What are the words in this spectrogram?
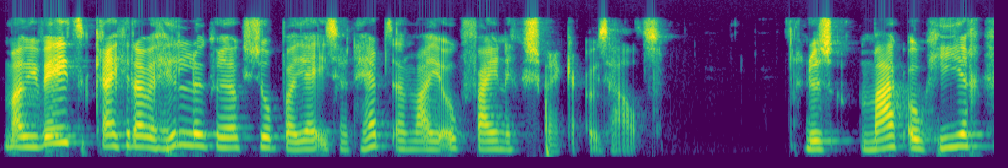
Maar wie weet krijg je daar weer hele leuke reacties op waar jij iets aan hebt en waar je ook fijne gesprekken uithaalt. Dus maak ook hier,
